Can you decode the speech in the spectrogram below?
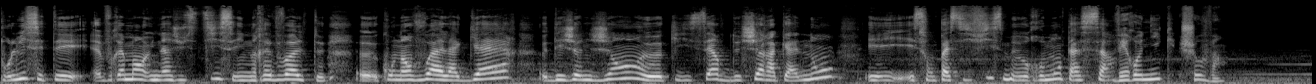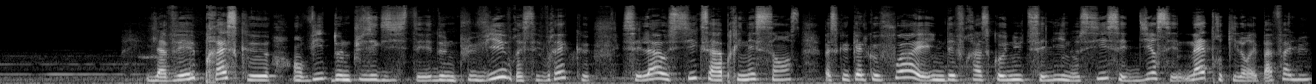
Pour lui, c'était vraiment une injustice et une révolte euh, qu'on envoie à la guerre euh, des jeunes gens euh, qui servent de chair à canon et, et son pacifisme remonte à ça. Véronique Chauvin. Il avait presque envie de ne plus exister, de ne plus vivre, et c'est vrai que c'est là aussi que ça a pris naissance. Parce que quelquefois, et une des phrases connues de Céline aussi, c'est de dire c'est naître qu'il n'aurait pas fallu.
